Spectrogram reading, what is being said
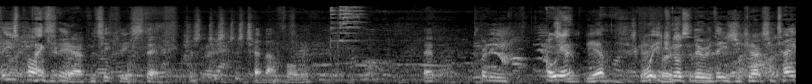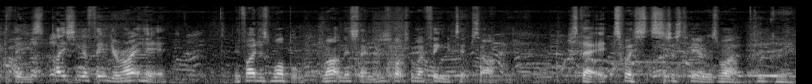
these parts here are particularly stiff. Just, just, just check that for me. They're pretty. Oh, yeah? Yeah. What you can also do with these, you can actually take these, placing your finger right here. If I just wobble right on this end, just watch where my fingertips are. Just there, it twists just here as well. Okay.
